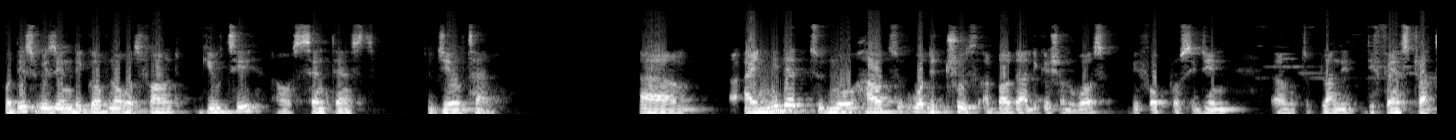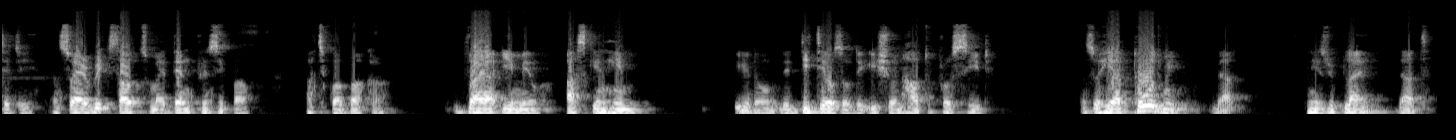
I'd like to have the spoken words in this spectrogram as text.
For this reason, the governor was found guilty and was sentenced to jail time. Um, I needed to know how to, what the truth about the allegation was before proceeding um, to plan a defense strategy. And so I reached out to my then principal, Atiku Abubakar, via email, asking him you know, the details of the issue and how to proceed. And so he had told me that in his reply that,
